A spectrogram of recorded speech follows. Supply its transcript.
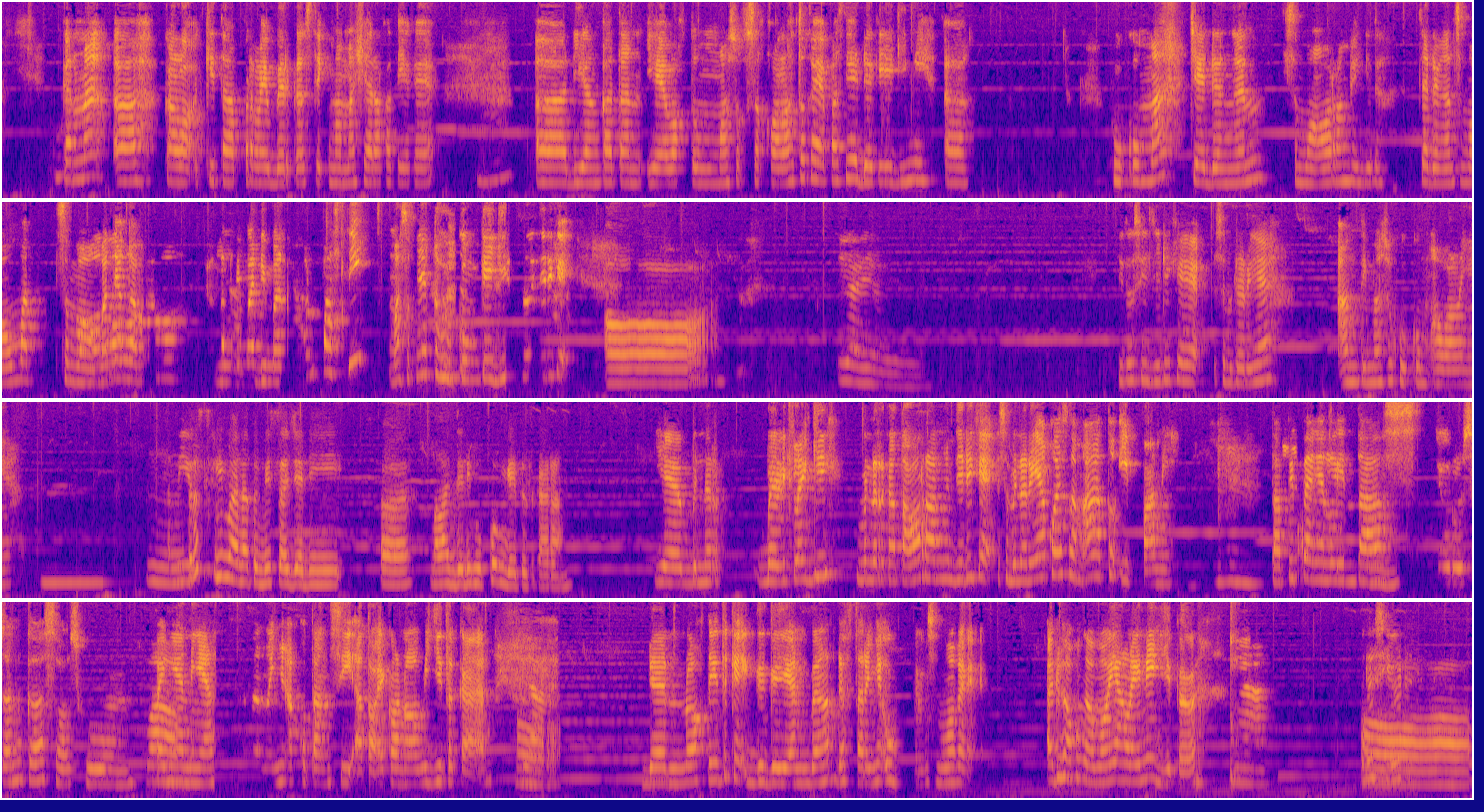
karena eh, kalau kita perlebar ke stigma masyarakat ya kayak eh, di angkatan ya waktu masuk sekolah tuh kayak pasti ada kayak gini eh, hukum mah cadangan semua orang kayak gitu cadangan semua umat semua umat yang nggak mau iya. terima di mana pun pasti masuknya ke hukum kayak gitu jadi kayak oh. Iya iya iya. iya. itu sih jadi kayak sebenarnya anti masuk hukum awalnya Hmm. Hmm, Tapi- terus gimana tuh bisa jadi eh, malah jadi hukum gitu sekarang? ya bener balik lagi bener kata orang. Jadi kayak sebenarnya aku SMA tuh IPA nih. Tapi pengen lintas jurusan ke soshum. Wow. pengennya namanya akuntansi atau ekonomi gitu kan. Iya. dan waktu itu kayak gegayaan banget daftarnya UGM semua kayak aduh aku nggak mau yang lainnya gitu. Iya. terus ya udah. Oh.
